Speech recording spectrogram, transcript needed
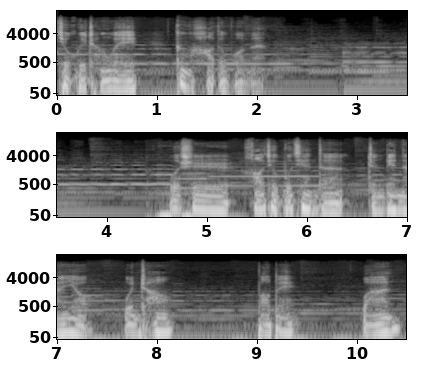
就会成为更好的我们。我是好久不见的枕边男友文超，宝贝，晚安。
